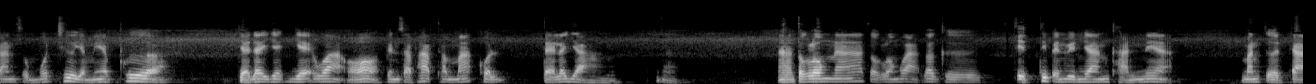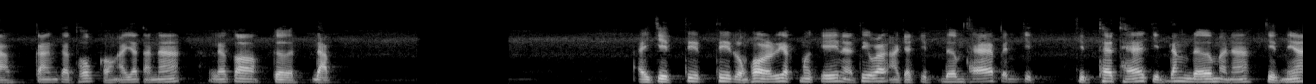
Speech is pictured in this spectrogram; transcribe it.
การสมมติชื่ออย่างนี้เพื่อ จะได้แยกแยะว่าอ๋อเป็นสภาพธรรมะคนแต่ละอย่างนะตกลงนะ ตกลงว่าก็คือจิตที่เป็นวิญญาณขันเนี่ย มันเกิดจากการกระทบของอายตนะ แล้วก็เกิดดับ ไอจิตที่ที่หลวงพ่อเรียกเมื่อกี้เนี่ย ที่ว่าอาจจะจิตเดิมแท้เป็นจิต จิตแท้แท้จิตดั้งเดิมอะนะจิตเนี้ย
